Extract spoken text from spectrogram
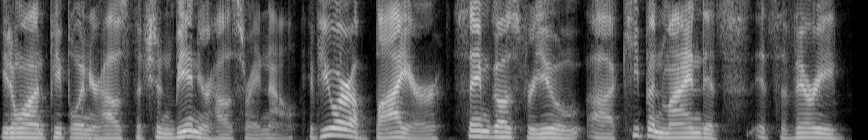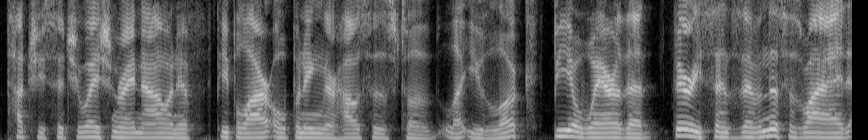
you don't want people in your house that shouldn't be in your house right now. If you are a buyer, same goes for you. Uh, keep in mind it's it's a very touchy situation right now, and if people are opening their houses to let you look, be aware that very sensitive and this is why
